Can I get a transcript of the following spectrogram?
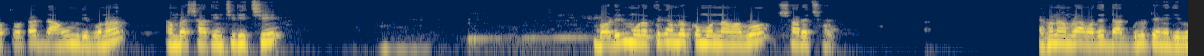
অতটা ডাউন দিব না। আমরা সাত ইঞ্চি দিচ্ছি। বডির মোড়া থেকে আমরা কোমর নামাবো সাড়ে ছয়। এখন আমরা আমাদের দাগগুলো টেনে দিব।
